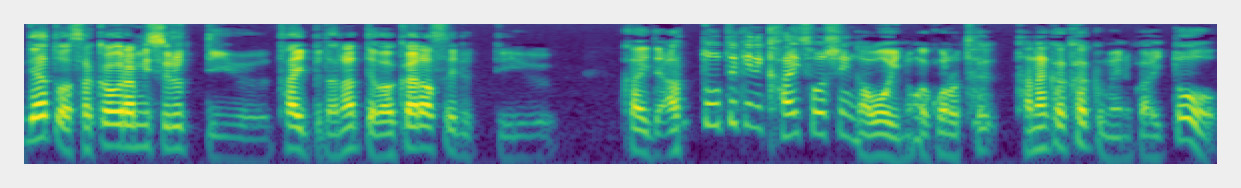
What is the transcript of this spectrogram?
で、あとは逆恨みするっていうタイプだなって分からせるっていう回で、圧倒的に回想シーンが多いのが、この田中革命の回と、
